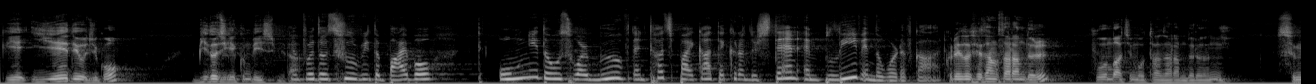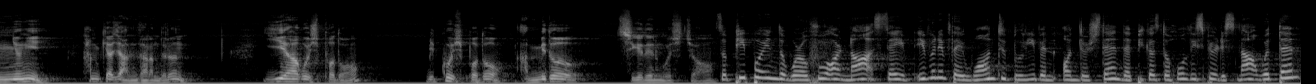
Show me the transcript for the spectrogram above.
그게 이해되어지고 믿어지게끔 되어 있습니다. And for those who read the Bible, only those who are moved and touched by God, they could understand and believe in the word of God. 그래서 세상 사람들 구원받지 못한 사람들은 성령이 함께하지 않은 사람들은 이해하고 싶어도 믿고 싶어도 안 믿어지게 되는 것이죠. So people in the world who are not saved, even if they want to believe and understand that because the Holy Spirit is not with them,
